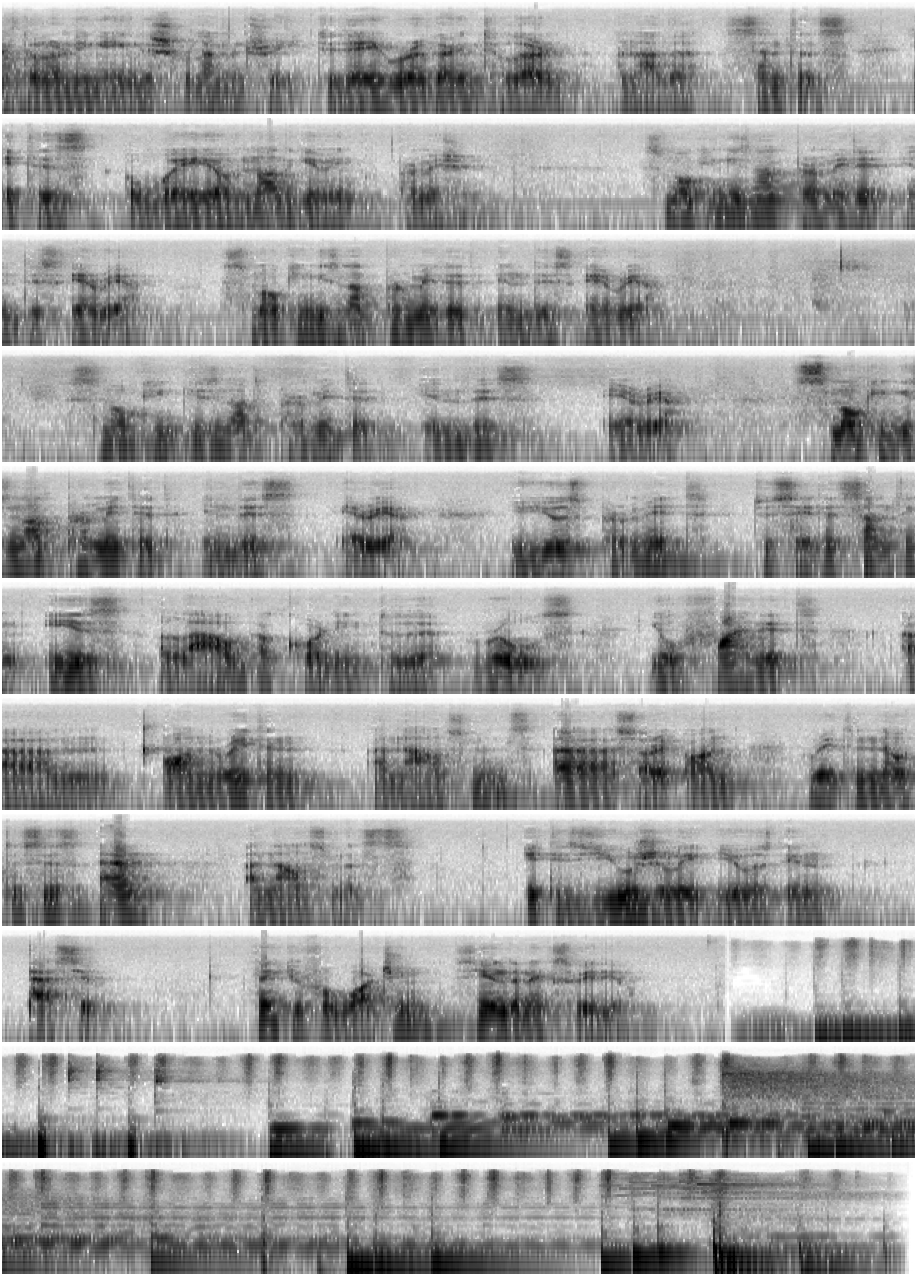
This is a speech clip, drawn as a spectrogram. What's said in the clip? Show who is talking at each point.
Speaker 1: Lemon Tree. Today we're going to learn another sentence. It is a way of not giving permission. Smoking is not permitted in this area. Smoking is not permitted in this area. Smoking is not permitted in this area. Smoking is not permitted in this area. You use permit to say that something is allowed according to the rules. You'll find it um, on written announcements, uh, sorry, on written notices and announcements. It is usually used in passive. Thank you for watching. See you in the next video.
